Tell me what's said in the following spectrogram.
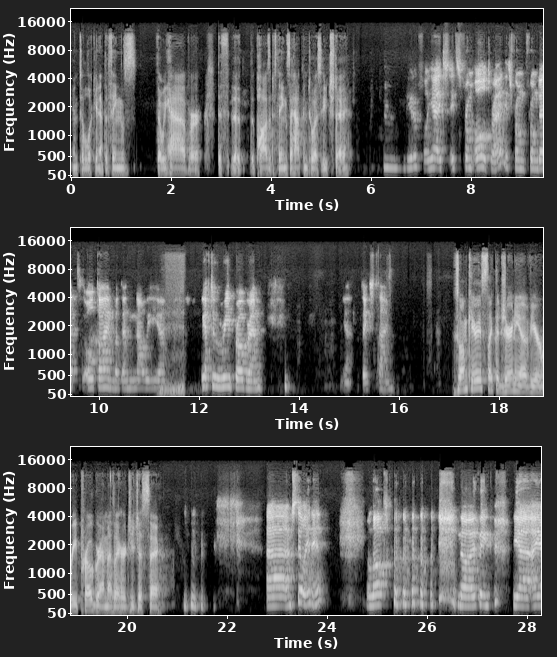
into looking at the things that we have or the, the, the positive things that happen to us each day. Mm, beautiful. Yeah, it's it's from old, right? It's from from that old time, but then now we uh, we have to reprogram. yeah, it takes time. So I'm curious, like the journey of your reprogram, as I heard you just say. uh, I'm still in it a lot. no, I think, yeah, I,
